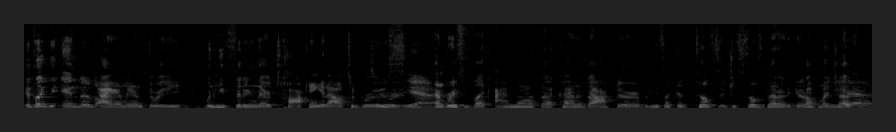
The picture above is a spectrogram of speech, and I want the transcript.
It's like the end of Iron Man 3 when he's sitting there talking it out to Bruce. Bru- yeah. And Bruce is like, I'm not that kind of doctor. But he's like, it feels, it just feels better to get it off my chest. Yeah.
